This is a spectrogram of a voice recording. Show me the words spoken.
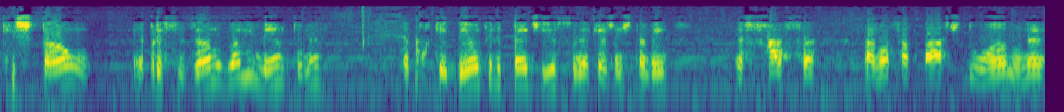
que estão é, precisando do alimento, né? É porque Deus ele pede isso, né? Que a gente também é, faça a nossa parte do ano, né?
